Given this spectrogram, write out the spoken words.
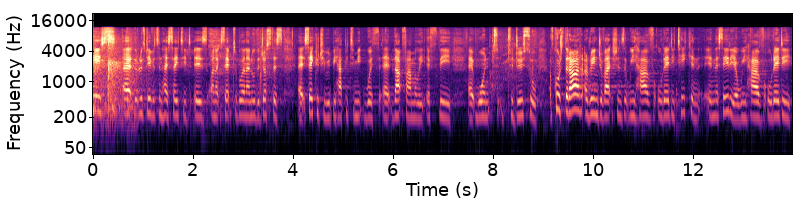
case uh, that Ruth Davidson has cited is unacceptable and I know the Justice uh, Secretary would be happy to meet with uh, that family if they uh, want to do so. Of course, there are a range of actions that we have already taken in this area. We have already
